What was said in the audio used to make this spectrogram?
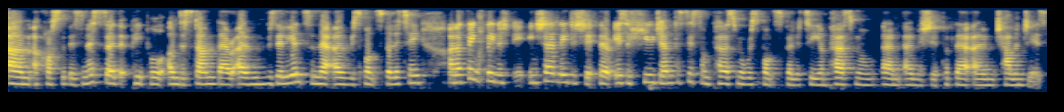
um, across the business so that people understand their own resilience and their own responsibility. And I think in shared leadership, there is a huge emphasis on personal responsibility and personal um, ownership of their own challenges.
